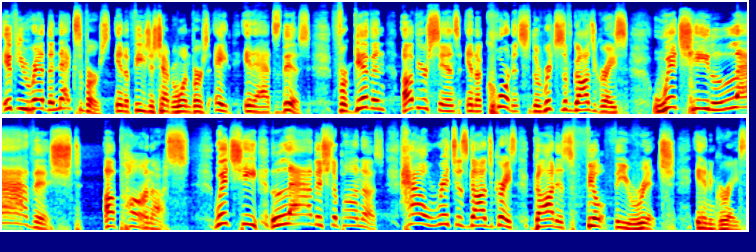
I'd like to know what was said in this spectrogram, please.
if you read the next verse in Ephesians chapter 1, verse 8, it adds this Forgiven of your sins in accordance to the riches of God's grace, which He lavished upon us. Which he lavished upon us. How rich is God's grace? God is filthy rich in grace,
